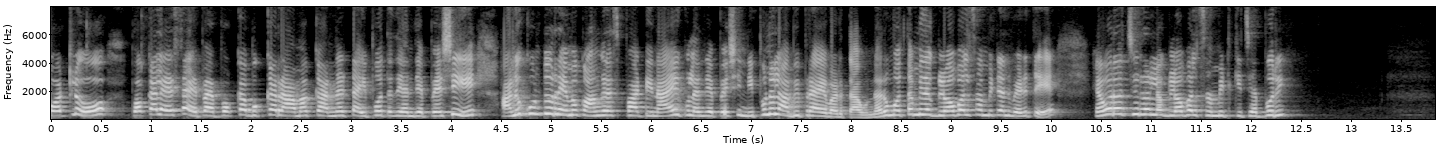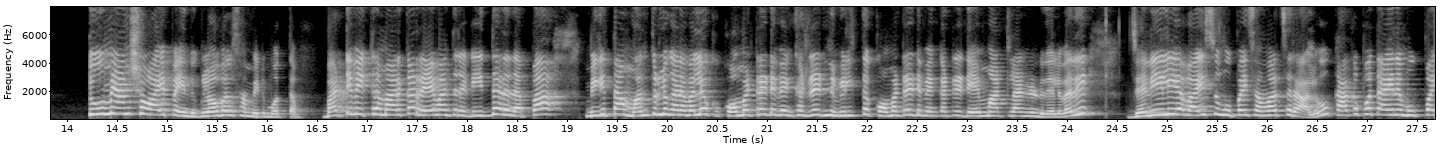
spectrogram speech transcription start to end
కోట్లు పొక్కలేస్తే అయిపోయి పొక్క బుక్క రామక్క అన్నట్టు అయిపోతుంది అని చెప్పేసి అనుకుంటూరేమో కాంగ్రెస్ పార్టీ నాయకులు అని చెప్పేసి నిపుణులు అభిప్రాయపడతా ఉన్నారు. మొత్తం మీద గ్లోబల్ సమ్మిట్ అని పెడితే ఎవరొచ్చిరోలో గ్లోబల్ సమ్మిట్కి చెప్పురి? టూ మ్యాన్ షో అయిపోయింది గ్లోబల్ సమ్మిట్ మొత్తం. బట్టి విక్రమార్క రేవంత్ రెడ్డి ఇద్దరు తప్ప మిగతా మంత్రులు కనవల్లే ఒక కోమటిరెడ్డి వెంకటరెడ్డిని పిలిస్తే కోమటిరెడ్డి వెంకటరెడ్డి ఏం మాట్లాడినాడు తెలియదు. జనీలియ వయసు ముప్పై సంవత్సరాలు. కాకపోతే ఆయన ముప్పై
